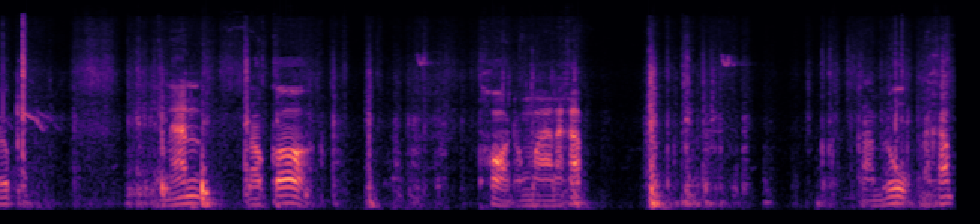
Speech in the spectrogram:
ปึ๊บ จากนั้นเราก็ถอดออกมานะครับ ตามรูปนะครับ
